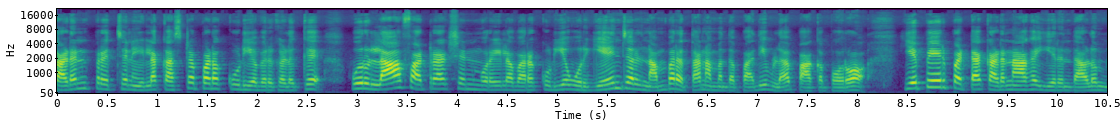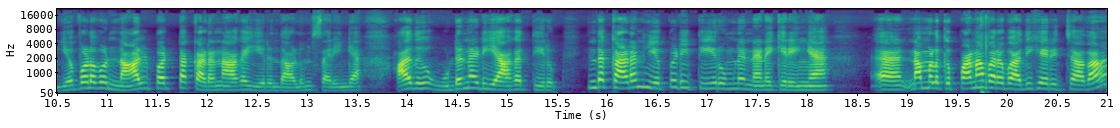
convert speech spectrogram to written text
கடன் பிரச்சனையில் கஷ்டப்படக்கூடியவர்களுக்கு ஒரு லா ஆஃப் அட்ராக்ஷன் முறையில் வரக்கூடிய ஒரு ஏஞ்சல் நம்பரை தான் நம்ம இந்த பதிவில் பார்க்க போகிறோம் எப்பேற்பட்ட கடனாக இருந்தாலும் எவ்வளவு நாள்பட்ட கடனாக இருந்தாலும் சரிங்க அது உடனடியாக தீரும். இந்த கடன் எப்படி தீரும்னு நினைக்கிறீங்க? நம்மளுக்கு பண வரவு அதிகரித்தாதான்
